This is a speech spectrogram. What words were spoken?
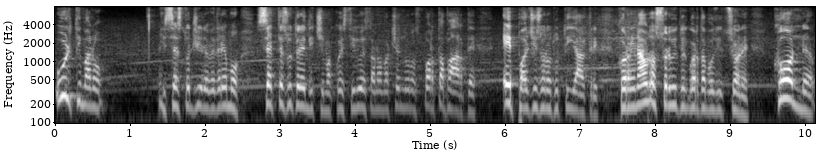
ultimano il sesto giro vedremo 7 su 13 ma questi due stanno facendo uno sport a parte. E poi ci sono tutti gli altri. Con Renato assorbito in quarta posizione con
